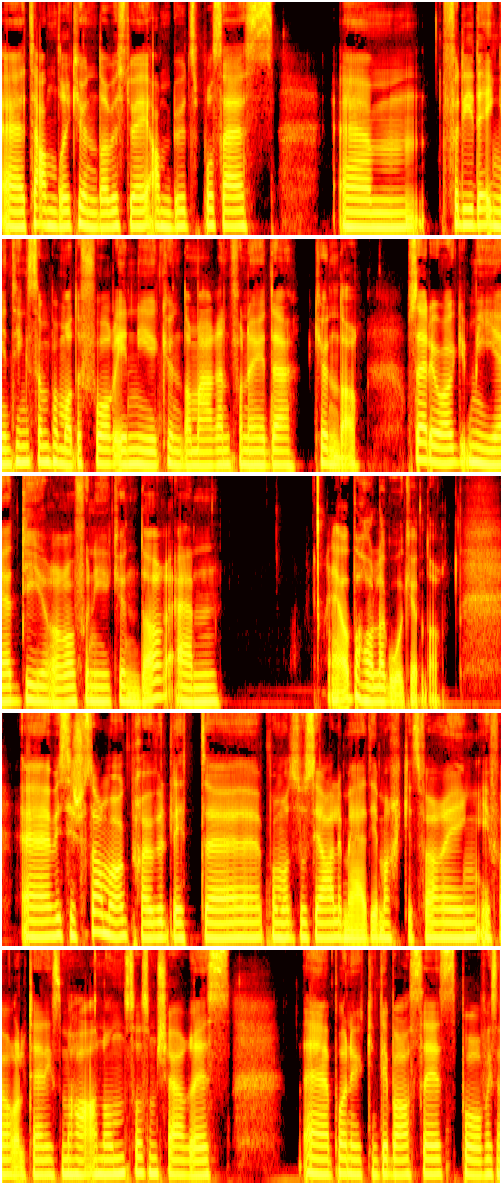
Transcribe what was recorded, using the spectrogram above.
eh, til andre kunder hvis du er i anbudsprosess. Um, fordi det er ingenting som på en måte får inn nye kunder mer enn fornøyde kunder. Så er det jo òg mye dyrere å få nye kunder enn eh, å beholde gode kunder. Eh, hvis ikke så har vi òg prøvd litt eh, på en måte sosiale mediemarkedsføring i forhold til liksom å ha annonser som kjøres på en ukentlig basis på f.eks.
